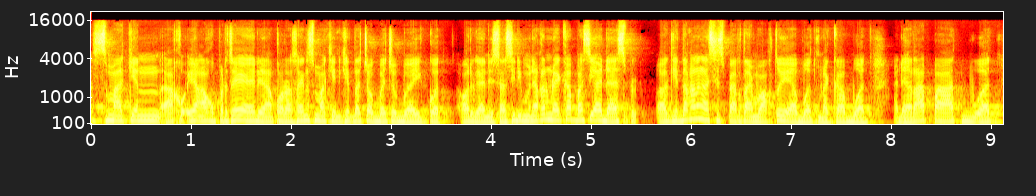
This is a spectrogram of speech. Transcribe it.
semakin aku yang aku percaya dan aku rasain semakin kita coba-coba ikut organisasi di mana kan mereka pasti ada uh, kita kan ngasih spare time waktu ya buat mereka buat ada rapat buat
